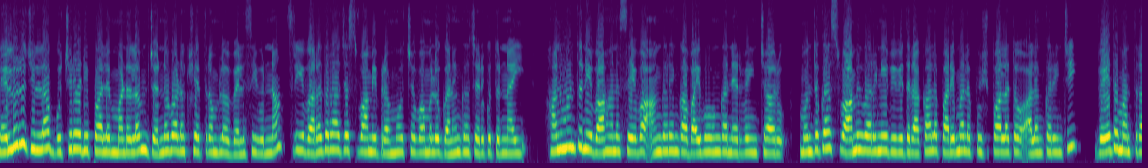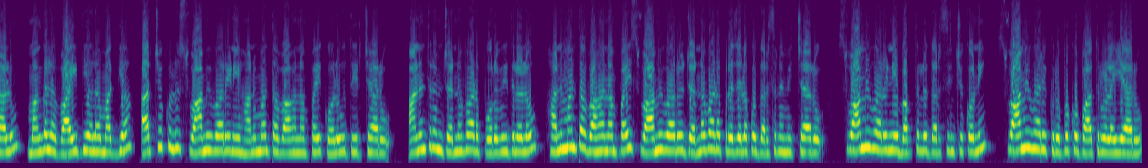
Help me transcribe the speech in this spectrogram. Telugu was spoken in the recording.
నెల్లూరు జిల్లా బుచ్చిరెడ్డిపాలెం మండలం జొన్నవాడ క్షేత్రంలో వెలసి ఉన్న శ్రీ వరదరాజస్వామి బ్రహ్మోత్సవములు ఘనంగా జరుగుతున్నాయి. హనుమంతుని వాహన సేవ అంగరంగ వైభవంగా నిర్వహించారు. ముందుగా స్వామివారిని వివిధ రకాల పరిమళ పుష్పాలతో అలంకరించి వేద మంత్రాలు మంగళ వాయిద్యాల మధ్య అర్చకులు స్వామివారిని హనుమంత వాహనంపై కొలువు తీర్చారు. అనంతరం జొన్నవాడ పూర్వవీధులలో హనుమంత వాహనంపై స్వామివారు జొన్నవాడ ప్రజలకు దర్శనమిచ్చారు. స్వామివారిని భక్తులు దర్శించుకొని స్వామివారి కృపకు పాత్రులయ్యారు.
